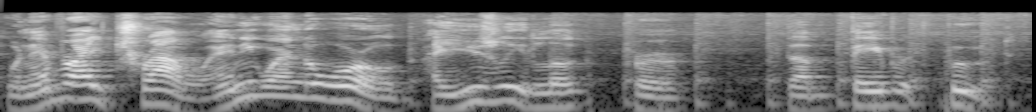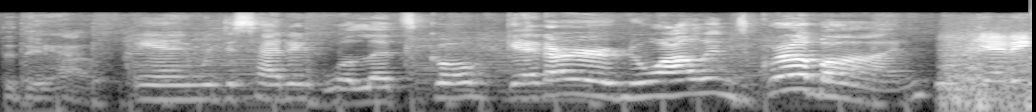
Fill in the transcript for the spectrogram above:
Whenever I travel anywhere in the world, I usually look for the favorite food that they have. And we decided, well, let's go get our New Orleans grub on. Getting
